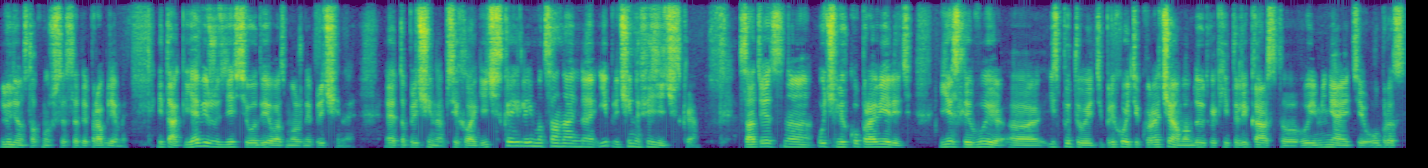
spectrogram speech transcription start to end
людям, столкнувшимся с этой проблемой. Итак, я вижу здесь всего две возможные причины. Это причина психологическая или эмоциональная и причина физическая. Соответственно, очень легко проверить, если вы э, испытываете, приходите к врачам, вам дают какие-то лекарства, вы меняете образ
